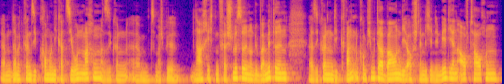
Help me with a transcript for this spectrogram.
Ähm, damit können Sie Kommunikation machen, also Sie können ähm, zum Beispiel Nachrichten verschlüsseln und übermitteln. Äh, Sie können die Quantencomputer bauen, die auch ständig in den Medien auftauchen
